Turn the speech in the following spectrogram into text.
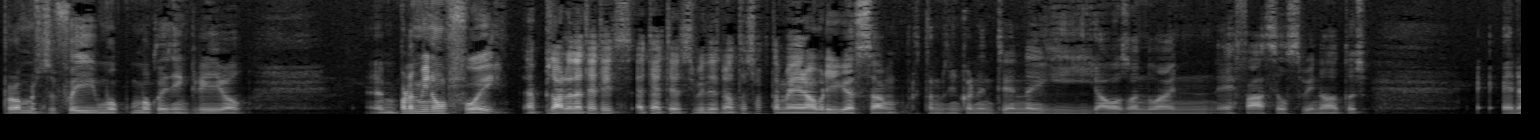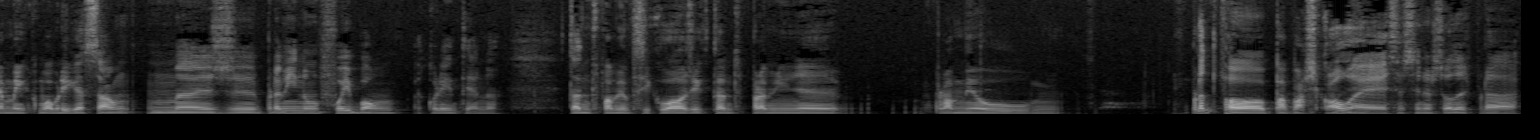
para algumas foi uma, uma coisa incrível. Hum, para mim não foi, apesar de até ter, até ter subido as notas, só que também era obrigação, porque estamos em quarentena e aulas online é fácil subir notas. Era meio que uma obrigação, mas eh, para mim não foi bom a quarentena. Tanto para o meu psicológico, tanto para, a minha, para o meu. Pronto, para, para a escola, essas cenas todas, para,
